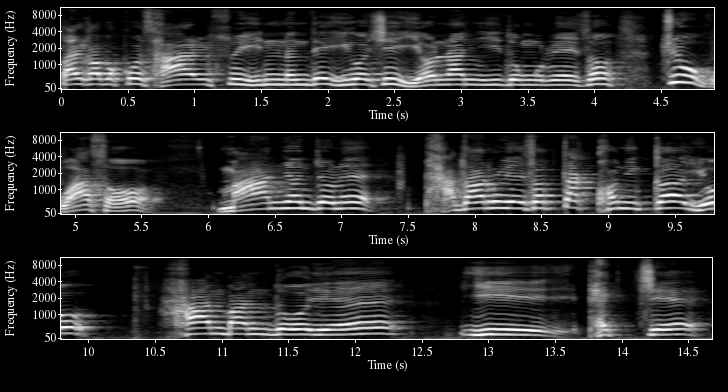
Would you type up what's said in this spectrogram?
빨가벗고 살 수 있는데 이것이 연안 이동으로 해서 쭉 와서 만년 전에 바다로 해서 딱 하니까 요 한반도에 이 백제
